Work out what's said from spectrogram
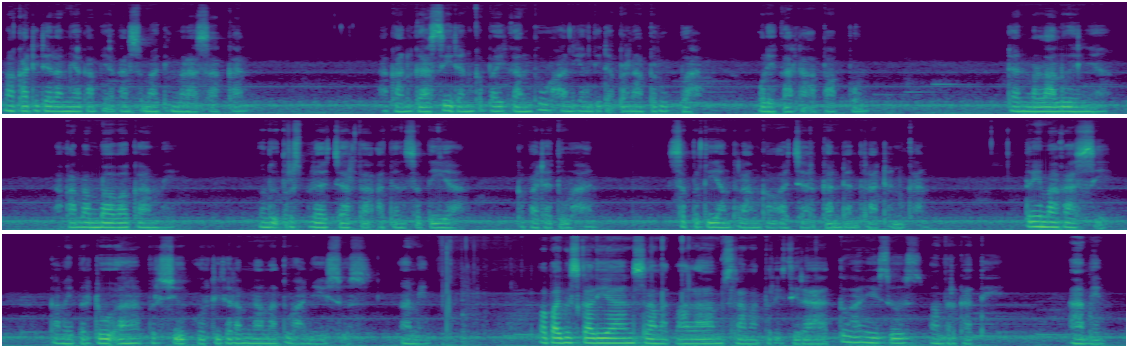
maka di dalamnya kami akan semakin merasakan akan kasih dan kebaikan Tuhan yang tidak pernah berubah oleh karena apa pun. Dan melaluinya akan membawa kami untuk terus belajar taat dan setia kepada Tuhan, seperti yang telah Engkau ajarkan dan teladankan. Terima kasih. Kami berdoa, bersyukur di dalam nama Tuhan Yesus. Amin. Bapak Ibu sekalian, selamat malam, selamat beristirahat. Tuhan Yesus memberkati. Amin.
